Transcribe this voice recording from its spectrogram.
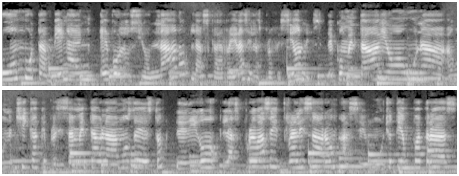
cómo también han evolucionado las carreras y las profesiones. Le comentaba yo a una, a una chica que precisamente hablábamos de esto, le digo, las pruebas se realizaron hace mucho tiempo atrás,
